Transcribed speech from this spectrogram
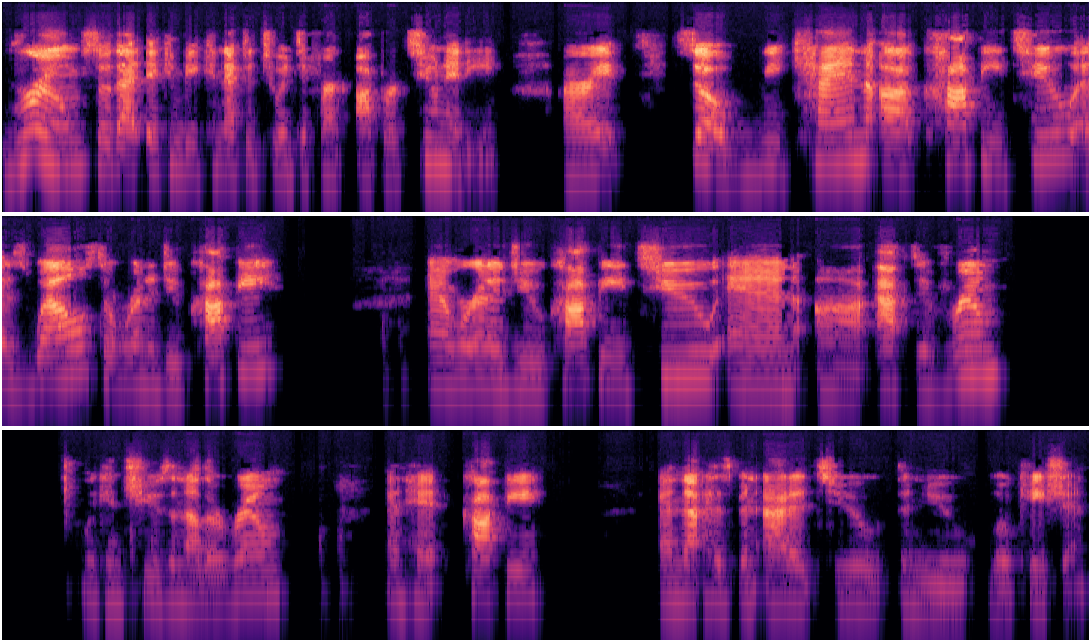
room so that it can be connected to a different opportunity. All right, so we can uh, copy to as well. So we're going to do copy and we're going to do copy to an uh, active room. We can choose another room and hit copy and that has been added to the new location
